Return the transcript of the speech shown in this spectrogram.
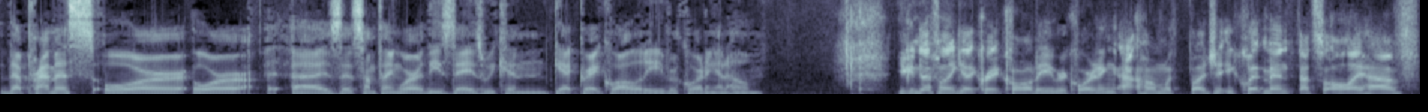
that premise or or uh, is it something where these days we can get great quality recording at home? You can definitely get great quality recording at home with budget equipment. That's all i have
